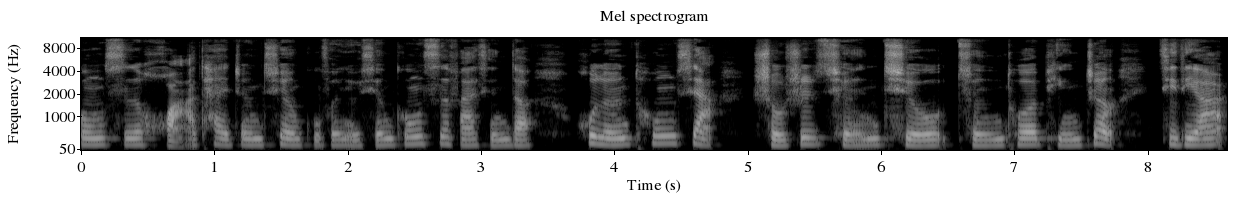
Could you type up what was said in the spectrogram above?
公司华泰证券股份有限公司发行的沪伦通下首支全球存托凭证 GDR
